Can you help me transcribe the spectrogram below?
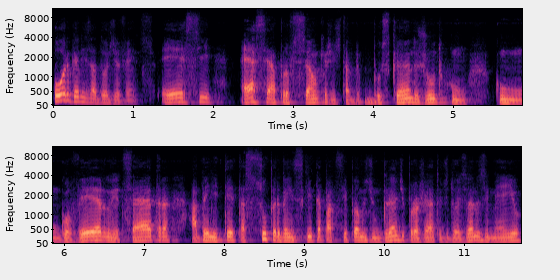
organizador de eventos. Esse, essa é a profissão que a gente está buscando junto com com o governo, etc. A BNT está super bem escrita, participamos de um grande projeto de dois anos e meio,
